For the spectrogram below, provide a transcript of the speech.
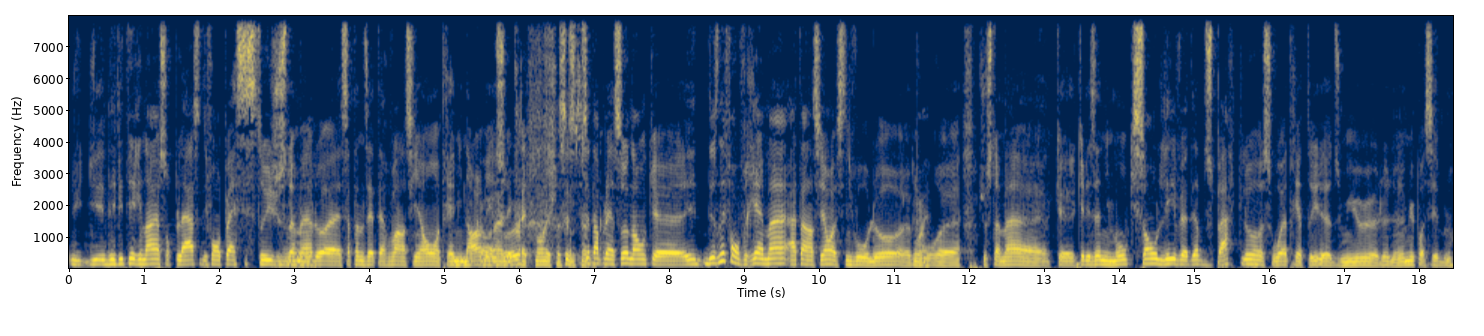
il y a des vétérinaires sur place. Des fois, on peut assister justement là, à certaines interventions très mineures, bien sûr. Les traitements, les choses C'est comme ça. c'est en plein ça. Donc, euh, Disney font vraiment attention à ce niveau-là euh, pour euh, justement euh, que, que les animaux qui sont les vedettes du parc là, soient traités du mieux, le, le mieux possible.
